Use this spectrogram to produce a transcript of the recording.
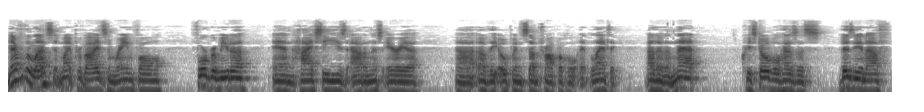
Nevertheless, it might provide some rainfall for Bermuda and high seas out in this area uh, of the open subtropical Atlantic. Other than that, Cristobal has us busy enough,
